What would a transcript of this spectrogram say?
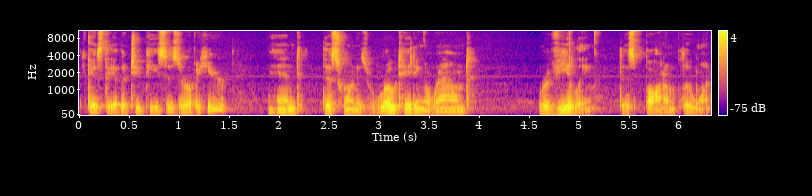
because the other two pieces are over here and this one is rotating around revealing this bottom blue one.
